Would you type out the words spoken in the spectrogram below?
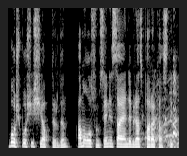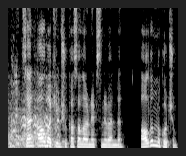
Boş boş iş yaptırdın. Ama olsun senin sayende biraz para kastık. Sen al bakayım şu kasaların hepsini benden. Aldın mı koçum?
